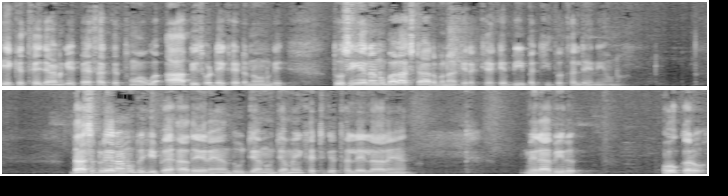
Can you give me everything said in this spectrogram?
ਇਹ ਕਿੱਥੇ ਜਾਣਗੇ, ਪੈਸਾ ਕਿੱਥੋਂ ਆਊਗਾ, ਆਪ ਹੀ ਤੁਹਾਡੇ ਖੇਡਣ ਆਉਣਗੇ। ਤੁਸੀਂ ਇਹਨਾਂ ਨੂੰ ਬੜਾ ਸਟਾਰ ਬਣਾ ਕੇ ਰੱਖਿਆ ਕਿ 20 25 ਤੋਂ ਥੱਲੇ ਨਹੀਂ ਆਉਣਾ। 10 ਪਲੇਅਰਾਂ ਨੂੰ ਤੁਸੀਂ ਪੈਸਾ ਦੇ ਰਹੇ ਆ, ਦੂਜਿਆਂ ਨੂੰ ਜਮੇ ਖਿੱਚ ਕੇ ਥੱਲੇ ਲਾ ਰਹੇ ਆ। ਮੇਰਾ ਵੀਰ, ਉਹ ਕਰੋ।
